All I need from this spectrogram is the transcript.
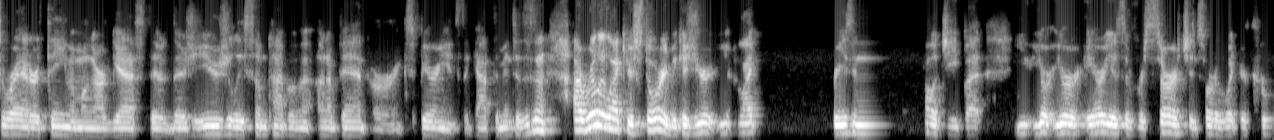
thread or theme among our guests. There, there's usually some type of an event or experience that got them into this. And I really like your story because you're, you're like reason but you, your your areas of research and sort of what your career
